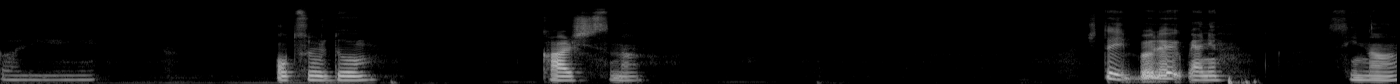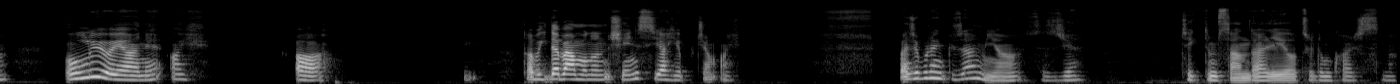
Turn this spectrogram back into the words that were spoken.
Sandalyeyi. Oturdum. Karşısına. İşte böyle yani Sina oluyor yani. Ay. Aa. Tabii ki de ben bunun şeyini siyah yapacağım. Ay. Bence bu renk güzel mi ya sizce? Çektim sandalyeye oturdum karşısına.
